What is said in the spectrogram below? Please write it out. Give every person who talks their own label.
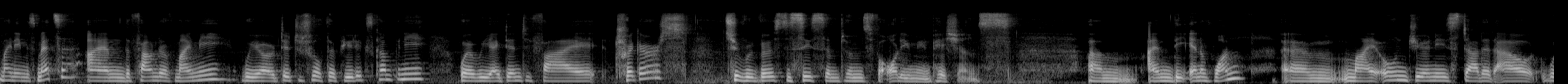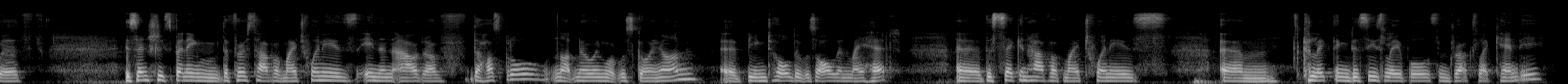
Speaker 1: My name is Mette. I am the founder of Mymee. We are a digital therapeutics company where we identify triggers to reverse disease symptoms for autoimmune patients. Um, I'm the N of one. Um, my own journey started out with essentially spending the first half of my 20s in and out of the hospital, not knowing what was going on, uh, being told it was all in my head. Uh, the second half of my 20s, um, collecting disease labels and drugs like candy.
